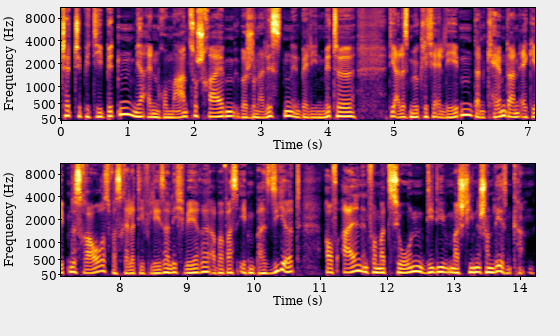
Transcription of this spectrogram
ChatGPT bitten, mir einen Roman zu schreiben über Journalisten in Berlin Mitte, die alles Mögliche erleben, dann käme da ein Ergebnis raus, was relativ leserlich wäre, aber was eben basiert auf allen Informationen, die die Maschine schon lesen kann.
